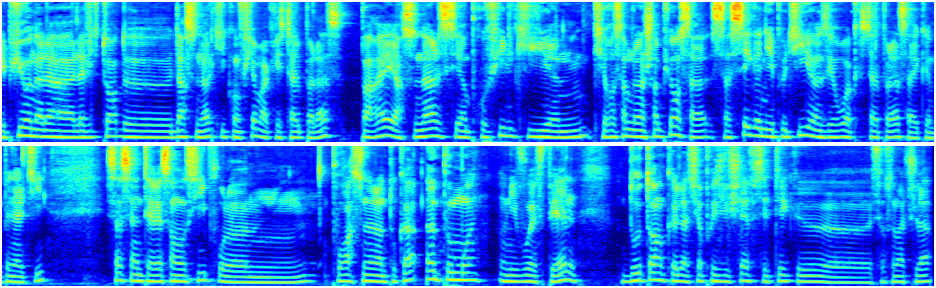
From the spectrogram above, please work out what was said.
Et puis on a la, victoire d'Arsenal qui confirme à Crystal Palace. Pareil, Arsenal, c'est un profil qui, euh, ressemble à un champion. Ça, sait gagner petit, 1-0 à Crystal Palace avec un penalty. Ça, c'est intéressant aussi pour Arsenal en tout cas. Un peu moins au niveau FPL. D'autant que la surprise du chef, c'était que euh, sur ce match-là,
